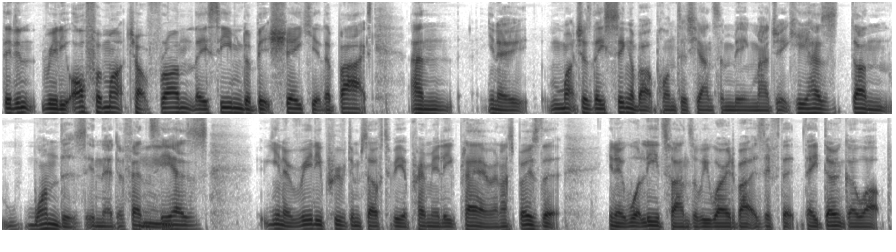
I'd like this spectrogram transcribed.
they didn't really offer much up front. They seemed a bit shaky at the back, and you know much as they sing about Pontus Jansson being magic, he has done wonders in their defence. Mm. He has, you know, really proved himself to be a Premier League player, and I suppose that you know what Leeds fans will be worried about is if that they don't go up.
